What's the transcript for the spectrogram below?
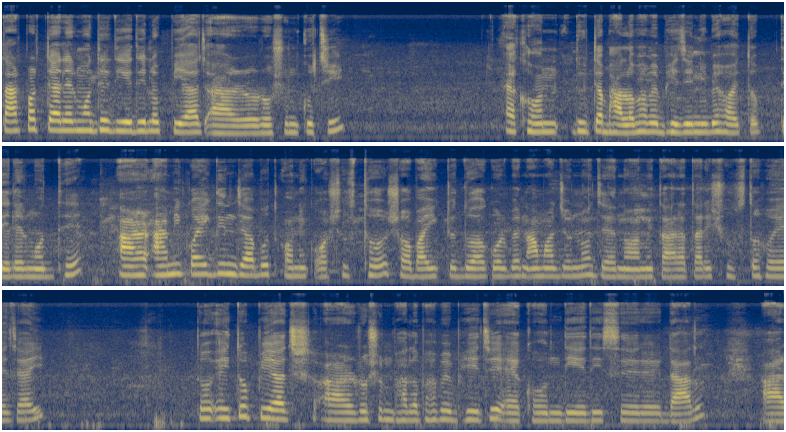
তারপর তেলের মধ্যে দিয়ে দিল পেঁয়াজ আর রসুন কুচি। এখন দুইটা ভালোভাবে ভেজে নিবে হয়তো তেলের মধ্যে। আর আমি কয়েকদিন যাবৎ অনেক অসুস্থ, সবাই একটু দোয়া করবেন আমার জন্য যেন আমি তাড়াতাড়ি সুস্থ হয়ে যাই। তো এই তো পেঁয়াজ আর রসুন ভালোভাবে ভেজে এখন দিয়ে দিছে ডাল। আর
